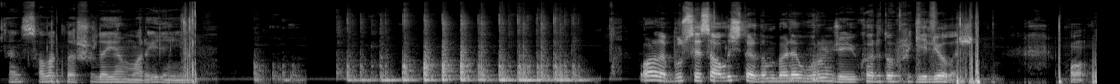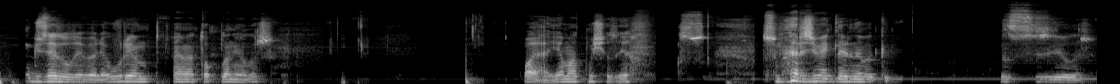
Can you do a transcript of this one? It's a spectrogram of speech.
Sen salaklar şurada yem var gelin ya. Bu arada bu sese alıştırdım. Böyle vurunca yukarı doğru geliyorlar. O güzel oluyor böyle. Vuruyorum hemen toplanıyorlar. Bayağı yem atmışız ya. Su, su bakın. Nasıl süzülüyorlar.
